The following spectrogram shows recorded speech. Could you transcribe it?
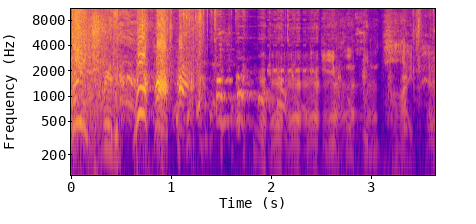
เฮ้ยไม่โดนทีมของคุณพ่ายแพ้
